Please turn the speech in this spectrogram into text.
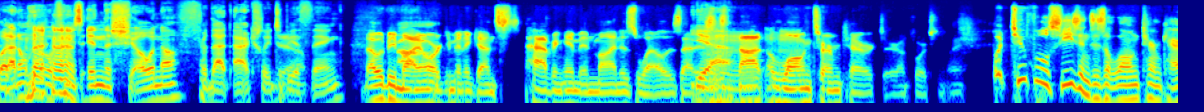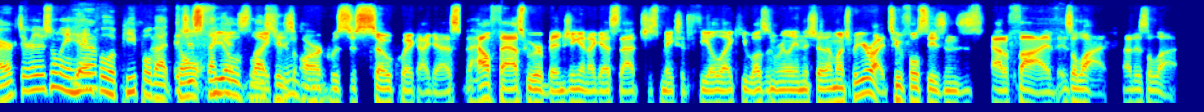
but I don't know if he's in the show enough for that actually to be a thing. That would be my Um, argument against having him in mind as well. Is that it's Yeah. just not a Mhm. long term character, unfortunately. But two full seasons is a long term character. There's only a Yeah. handful of people that It don't. It just that feels like his screen time. arc was just so quick. I guess how fast we were binging it. I guess that just makes it feel like he wasn't really in the show that much. But you're right. Two full seasons out of five is a lot. That is a lot.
